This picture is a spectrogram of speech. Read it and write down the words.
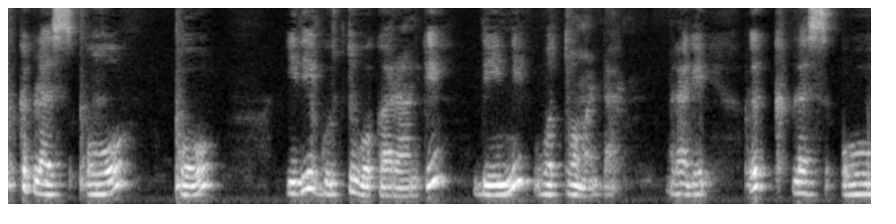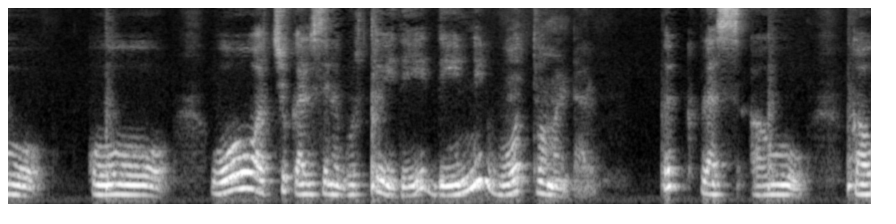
ఉక్ ప్లస్ ఓ ఓ ఇది గుర్తు ఒకారానికి దీన్ని ఒత్వం అంటారు. అలాగే ఉక్ ప్లస్ ఓ కో ఓ అచ్చు కలిసిన గుర్తు ఇది దీన్ని ఓత్వం అంటారు. ఉక్ ప్లస్ ఔ కౌ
